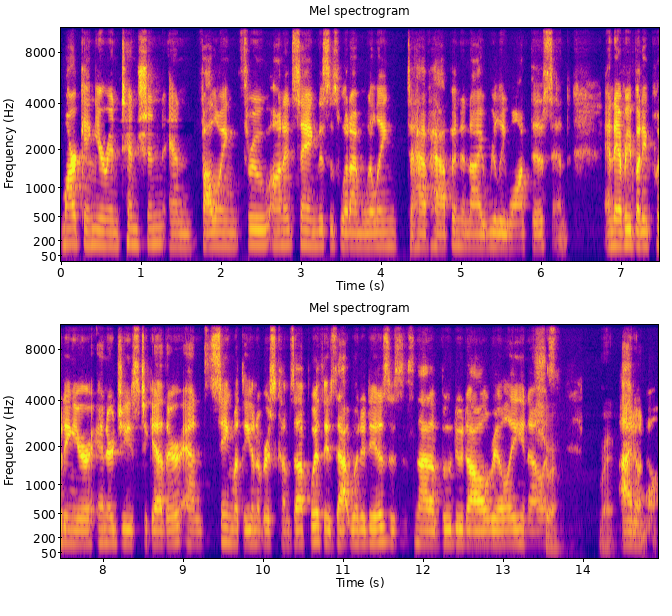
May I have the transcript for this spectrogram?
marking your intention and following through on it, saying this is what I'm willing to have happen, and I really want this, and and everybody putting your energies together and seeing what the universe comes up with? Is that what it is? Is it's not a voodoo doll, really? You know, Sure. Right. I don't know.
